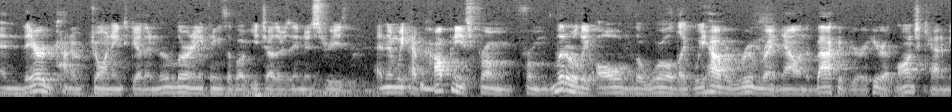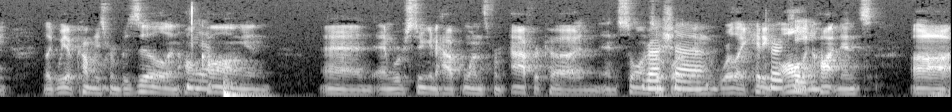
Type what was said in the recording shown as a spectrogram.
and they're kind of joining together and they're learning things about each other's industries. And then we have mm-hmm. companies from from literally all over the world. Like we have a room right now in the back of your here at launch academy. Like we have companies from brazil and hong Yeah. kong and and and we're soon going to have ones from africa and, and so on and so forth and we're like hitting all the continents uh,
